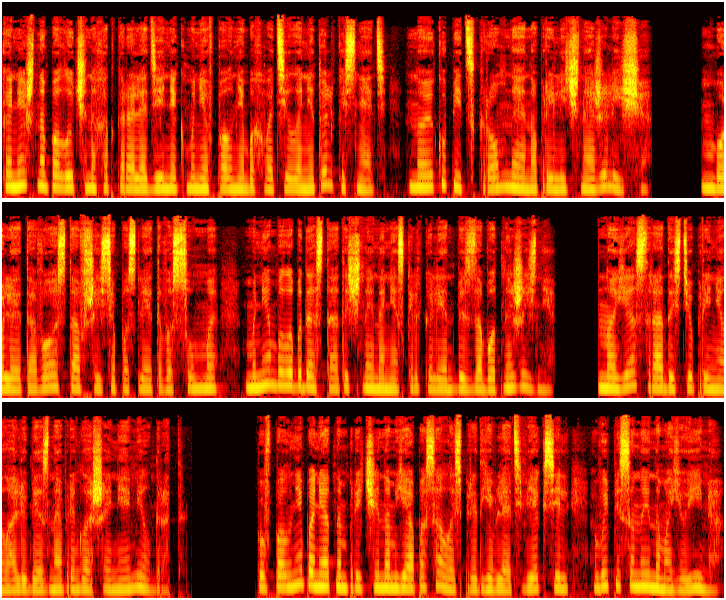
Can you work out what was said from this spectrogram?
Конечно, полученных от короля денег мне вполне бы хватило не только снять, но и купить скромное, но приличное жилище. Более того, оставшейся после этого суммы мне было бы достаточно и на несколько лет беззаботной жизни. Но я с радостью приняла любезное приглашение Милдред. По вполне понятным причинам я опасалась предъявлять вексель, выписанный на моё имя.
